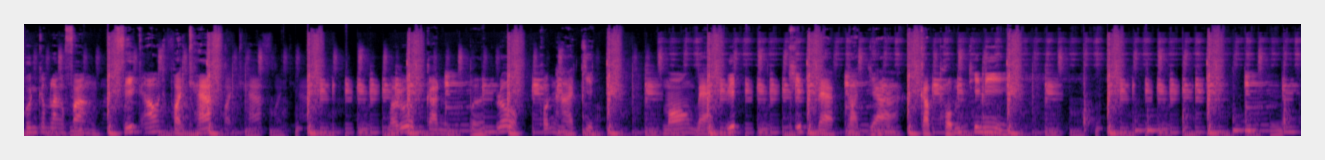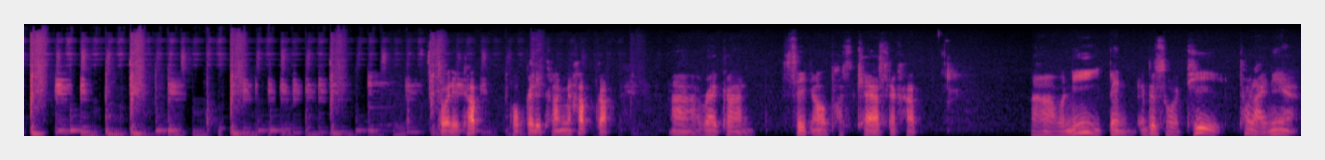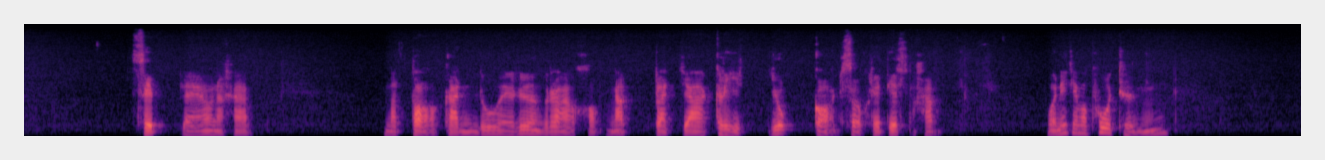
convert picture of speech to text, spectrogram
คุณกำลังฟัง Seek Out Podcast มาร่วมกันเปิดโลกค้นหาจิต มองแบบวิทย์ คิดแบบปรัชญากับผมที่นี่ สวัสดีครับ พบกันอีกครั้งนะครับกับรายการ Seek Out Podcast นะครับวันนี้เป็น episode ที่เท่าไหร่เนี่ย10 แล้วนะครับ มาต่อกันด้วยเรื่องราวของนักปรัชญากรีกยุคก่อนโสเครติสนะครับ วันนี้จะมาพูดถึง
